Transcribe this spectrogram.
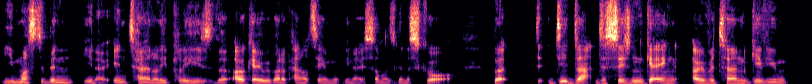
you must have been you know internally pleased that okay, we've got a penalty and you know someone's going to score. But d- did that decision getting overturned give you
